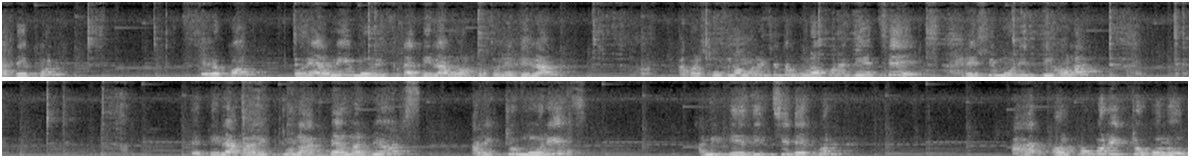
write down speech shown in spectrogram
আর দেখুন, এরকম করে আমি মরিচটা দিলাম, অল্প করে দিলাম। আবার শুকনো মরিচে তো গুঁড়ো করে দিয়েছে। বেশি মরিচ দিব না। দিলাম, আর একটু লাগবে আমার ভিউর্স আর একটু মরিচ। আমি দিয়ে দিচ্ছি, দেখুন। আর অল্প করে একটু হলুদ।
